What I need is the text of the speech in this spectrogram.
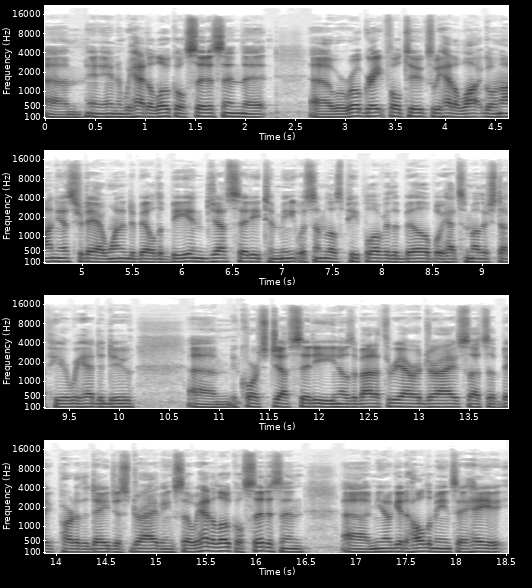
Um, and, and, we had a local citizen that uh, we're real grateful to because we had a lot going on yesterday. I wanted to be able to be in Jeff City to meet with some of those people over the bill, but we had some other stuff here we had to do. Um, of course, Jeff City, you know, is about a three-hour drive, so that's a big part of the day just driving. So we had a local citizen, um, you know, get a hold of me and say, "Hey,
